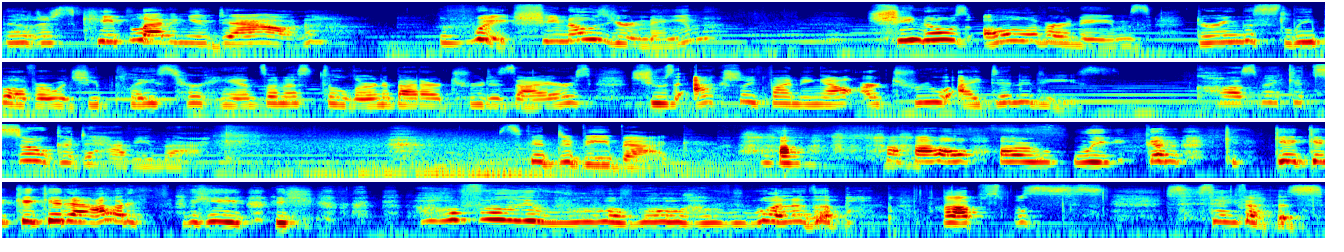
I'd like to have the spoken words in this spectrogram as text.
They'll just keep letting you down. Wait, she knows your name? She knows all of our names. During the sleepover, when she placed her hands on us to learn about our true desires, she was actually finding out our true identities. Cosmic, it's so good to have you back. It's good to be back. How are we gonna get get get, get out of here? Hopefully, w- w- one of the p- pups will save us.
